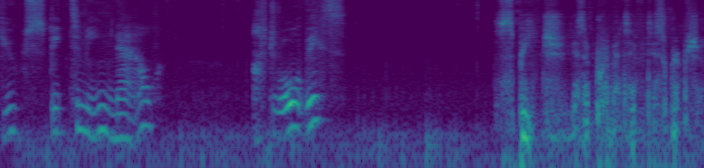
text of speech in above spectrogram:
You speak to me now? After all this? Speech is a primitive description.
